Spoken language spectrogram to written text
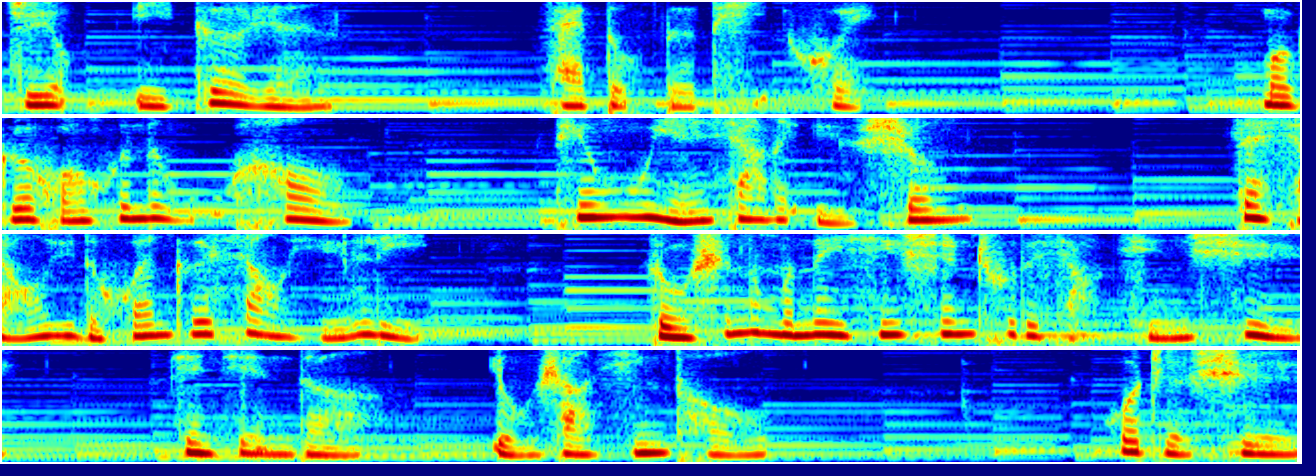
只有一个人，才懂得体会。某个黄昏的午后，听屋檐下的雨声，在小雨的欢歌笑语里。总是那么内心深处的小情绪，渐渐的涌上心头，或者是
